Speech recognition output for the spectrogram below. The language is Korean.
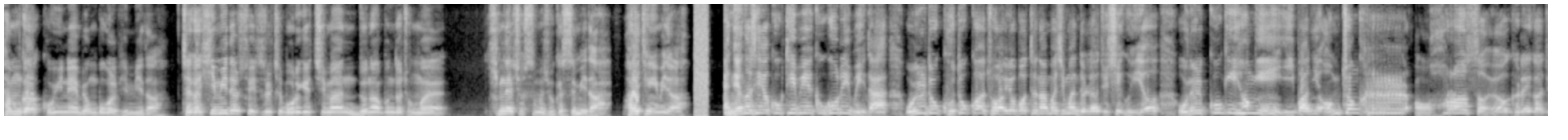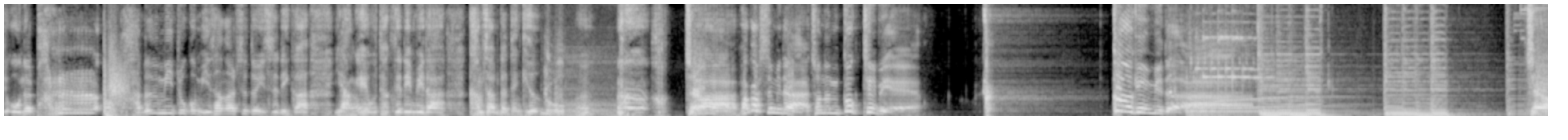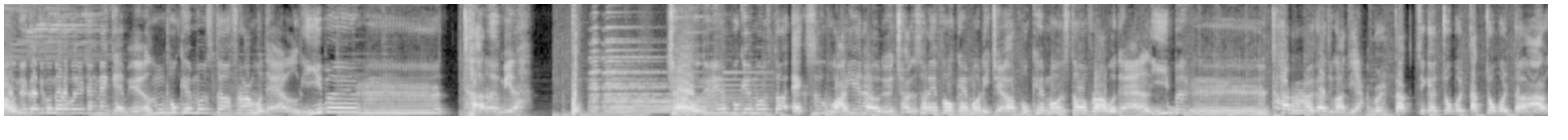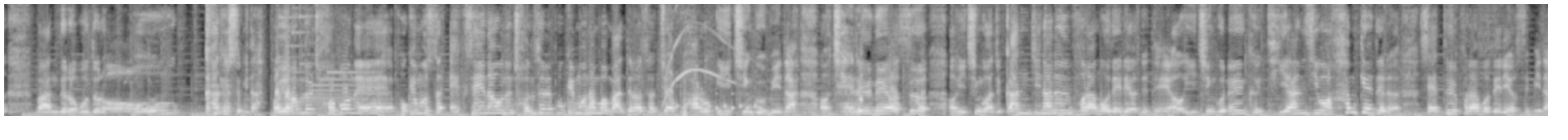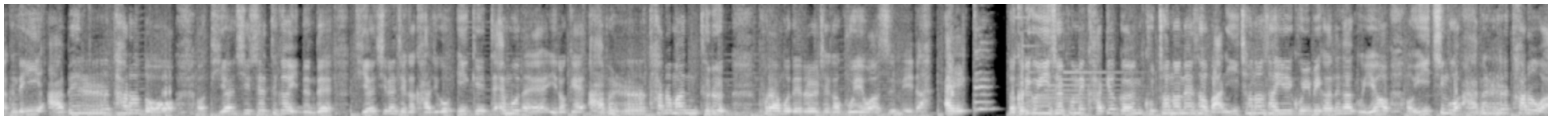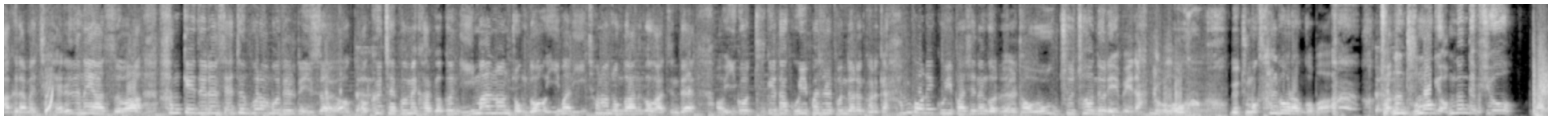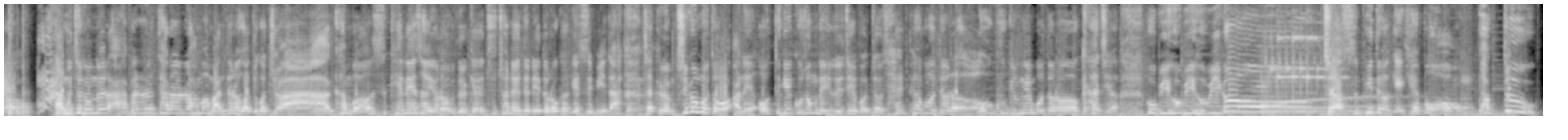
삼가 고인의 명복을 빕니다. 제가 힘이 될 수 있을지 모르겠지만 누나분도 정말 힘내셨으면 좋겠습니다. 화이팅입니다. 안녕하세요 쿡TV의 꾸골입니다 오늘도 구독과 좋아요 버튼 한 번씩만 눌러주시고요 오늘 꾸기 형이 입안이 엄청 흐르르 어, 헐었어요 그래가지고 오늘 바르르 어, 발음이 조금 이상할 수도 있으니까 양해 부탁드립니다 감사합니다 땡큐 자, 반갑습니다. 저는 꾹TV 꾹입니다. 자 오늘 가지고 놀아볼 장난감은 포켓몬스터 프라모델 리브타르입니다 자 오늘은 포켓몬스터 XY에 나오는 전설의 포켓몬이죠 포켓몬스터 프라모델 이브타르를 가지고 아주 야물딱지게 쪼물딱 쪼물딱 만들어 보도록 하겠습니다. 어, 여러분들 저번에 포켓몬스터 X에 나오는 전설의 포켓몬 한번 만들었었죠? 바로 이 친구입니다. 어, 제르네아스. 어, 이 친구 아주 깐진하는 프라모델이었는데요. 이 친구는 그 디안씨와 함께 들은 세트 프라모델이었습니다. 근데 이 아베르타르도 어, 디안씨 세트가 있는데 디안씨는 제가 가지고 있기 때문에 이렇게 아베르타르만 들은 프라모델을 제가 구해왔습니다 알뜰? 어, 그리고 이 제품의 가격은 9,000원에서 12,000원 사이에 구입이 가능하고요. 어, 이 친구 아베르타르와 그 다음에 제르네아스와 함께 들은 세트 프라 모델도 있어요. 어, 그 제품의 가격은 2만 원 정도, 22,000원 정도 하는 것 같은데 어, 이거 두 개 다 구입하실 분들은 그렇게 한 번에 구입하시는 거를 더욱 추천드립니다. 어, 내 주먹 살벌한 거 봐. 저는 주먹이 없는데쇼. 나가. 아무튼 오늘 아베르타르를 한번 만들어가지고 쫙 한번 스캔해서 여러분들께 추천해드리도록 하겠습니다. 자, 그럼 지금부터 안에 어떻게 구성되어 있는지 먼저 살펴보도록 구경해보도록 하죠. 후비 후비 후비고! 자, 스피드하게 개봉! 박두!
